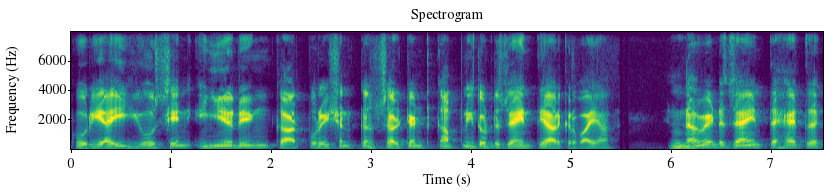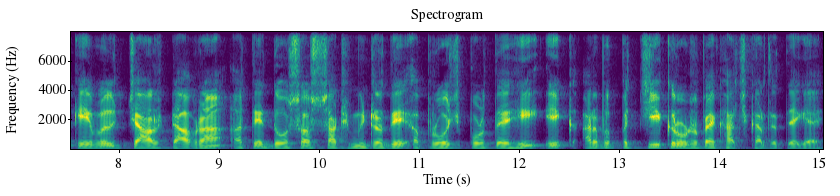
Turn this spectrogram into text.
ਕੋਰੀਆਈ Yooshin engineering corporation consultant company ਤੋਂ ਡਿਜ਼ਾਈਨ ਤਿਆਰ ਕਰਵਾਇਆ। ਨਵੇਂ ਡਿਜ਼ਾਈਨ ਤਹਿਤ ਕੇਵਲ 4 ਟਾਵਰਾਂ ਅਤੇ 260 ਮੀਟਰ ਦੇ ਅਪਰੋਚ ਪੁਲ ਤੇ ਹੀ 1 ਅਰਬ 25 ਕਰੋੜ ਰੁਪਏ ਖਰਚ ਕਰ ਦਿੱਤੇ ਗਏ।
